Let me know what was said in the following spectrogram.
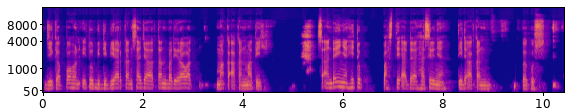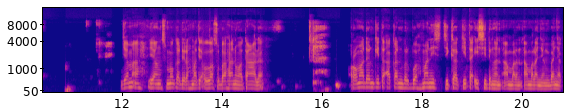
jika pohon itu dibiarkan saja tanpa dirawat, maka akan mati. Seandainya hidup pasti ada hasilnya, tidak akan bagus. Jamaah yang semoga dirahmati Allah Subhanahu wa taala. Ramadan kita akan berbuah manis jika kita isi dengan amalan-amalan yang banyak.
